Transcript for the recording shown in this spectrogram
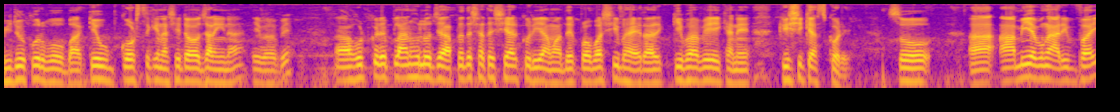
ভিডিও করব বা কেউ করছে কিনা সেটাও জানি না এভাবে। হুট করে প্ল্যান হলো যে আপনাদের সাথে শেয়ার করি আমাদের প্রবাসী ভাইয়েরা কীভাবে এখানে কৃষি কাজ করে সো আমি এবং আরিফ ভাই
